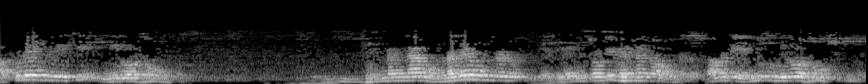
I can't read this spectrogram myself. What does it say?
అప్పుడే వీడికి నిరోధం ఉంటుంది. భిన్నంగా ఉండలే ఉండడు. దేనితోటి భిన్నంగా ఉండడు. కాబట్టి ఎందుకు నిరోధం వస్తుంది?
